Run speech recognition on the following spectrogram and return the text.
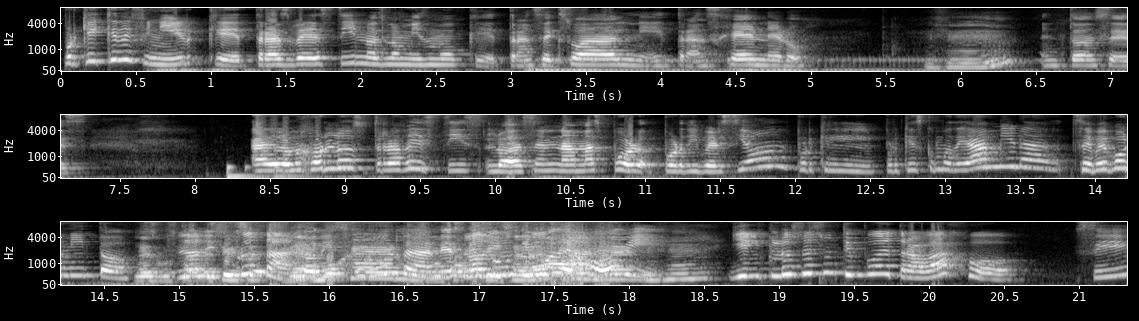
Porque hay que definir que transvesti no es lo mismo que transexual ni transgénero. Entonces, a lo mejor los travestis lo hacen nada más por, por diversión, porque, porque es como de, ah, mira, se ve bonito. Les gusta Lo disfrutan. de Lo mujer, disfrutan, es un tipo de hobby. Y incluso es un tipo de trabajo. Sí,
